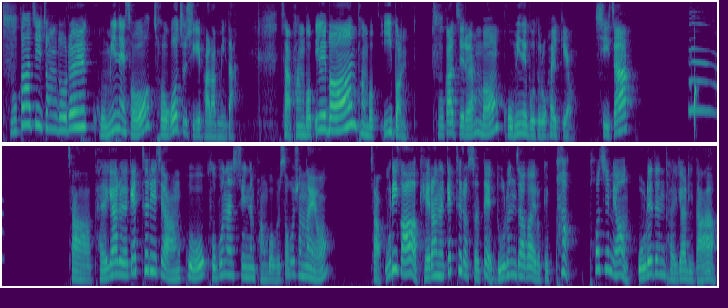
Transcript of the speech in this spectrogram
두 가지 정도를 고민해서 적어 주시기 바랍니다. 자, 방법 1번, 방법 2번 두 가지를 한번 고민해 보도록 할게요. 시작! 자, 달걀을 깨트리지 않고 구분할 수 있는 방법을 써보셨나요? 자, 우리가 계란을 깨트렸을 때 노른자가 이렇게 팍 퍼지면 오래된 달걀이다.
